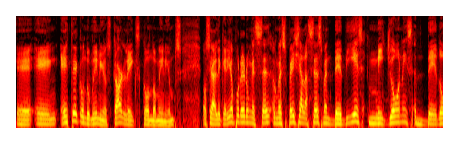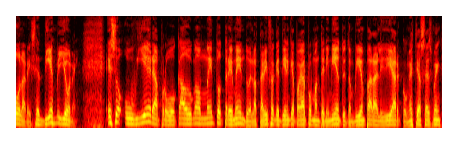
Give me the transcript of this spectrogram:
Eh, en este condominio, Star Lakes Condominiums, o sea, le querían poner un, un special assessment de 10 millones de dólares, 10 millones. Eso hubiera provocado un aumento tremendo en las tarifas que tienen que pagar por mantenimiento y también para lidiar con este assessment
